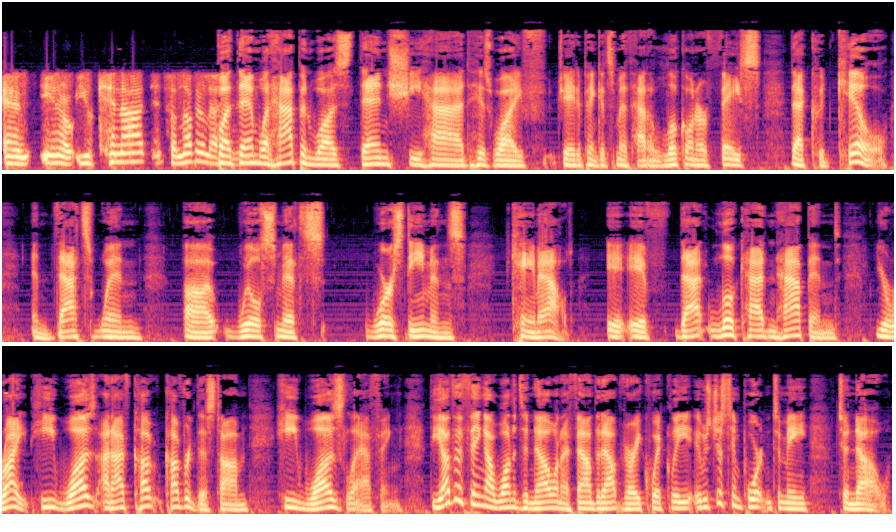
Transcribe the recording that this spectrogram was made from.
And you know, you cannot. It's another lesson. But then what happened was then she had his wife Jada Pinkett Smith had a look on her face that could kill, and that's when uh, Will Smith's worst demons came out. If that look hadn't happened, you're right. He was, and I've co- covered this, Tom. He was laughing. The other thing I wanted to know, and I found it out very quickly, it was just important to me to know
